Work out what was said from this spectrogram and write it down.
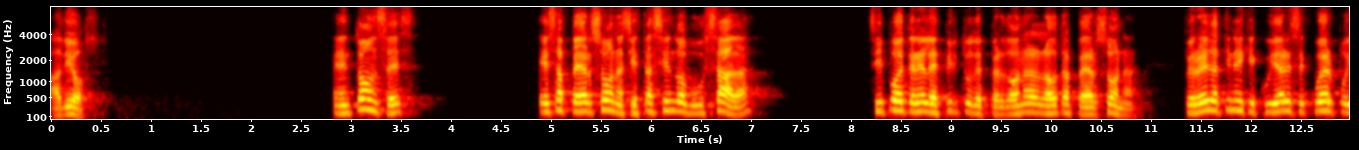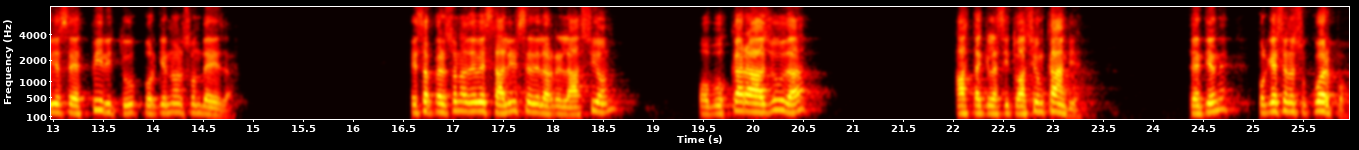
A Dios. Entonces, esa persona, si está siendo abusada, sí puede tener el espíritu de perdonar a la otra persona, pero ella tiene que cuidar ese cuerpo y ese espíritu porque no son de ella. Esa persona debe salirse de la relación o buscar ayuda hasta que la situación cambie. ¿Se entiende? Porque ese no es su cuerpo.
